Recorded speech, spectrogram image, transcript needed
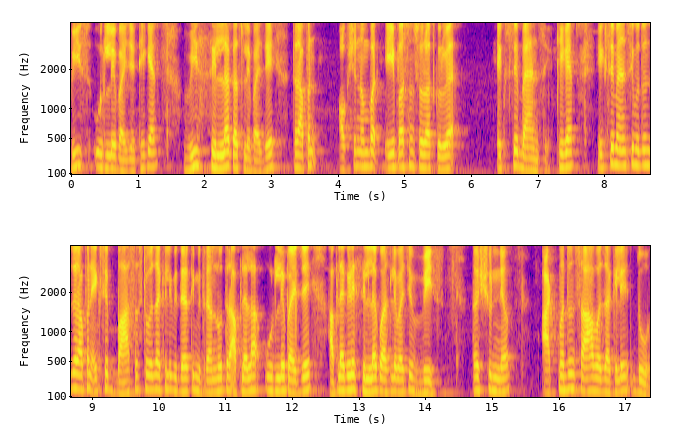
वीस उरले पाहिजे ठीक आहे? वीस शिल्लक असले पाहिजे. तर आपण ऑप्शन नंबर एपासून सुरुवात करूया. एकशे ब्याऐंशी ठीक आहे? एकशे ब्याऐंशीमधून जर आपण एकशे बासष्ट वजा केली विद्यार्थी मित्रांनो तर आपल्याला उरले पाहिजे. आपल्याकडे शिल्लक वाचले पाहिजे वीस. तर शून्य आठमधून सहा वजा केले दोन.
